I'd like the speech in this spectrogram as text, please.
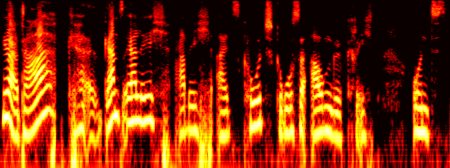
Ja, da, ganz ehrlich, habe ich als Coach große Augen gekriegt und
